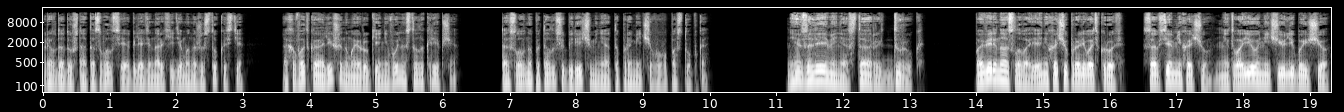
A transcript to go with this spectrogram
Равнодушно отозвался я, глядя на архидемона жестокости, а хватка Алиши на моей руке невольно стала крепче. Та словно пыталась уберечь меня от опрометчивого поступка. «Не залей меня, старый друг. Поверь на слово, я не хочу проливать кровь. Совсем не хочу, ни твою, ни чью-либо еще.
